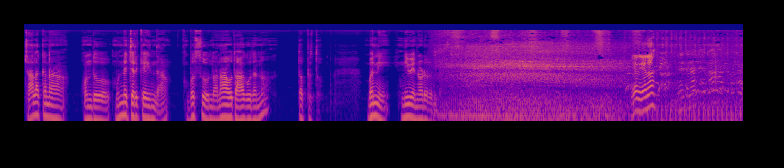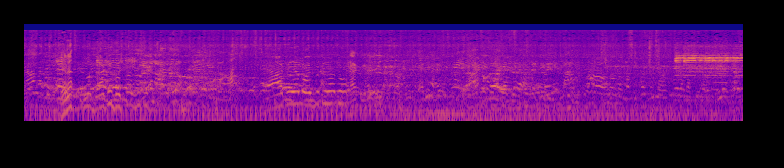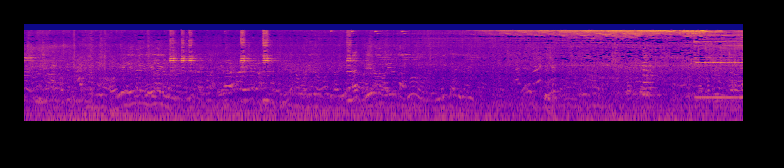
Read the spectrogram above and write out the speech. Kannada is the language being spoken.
ಚಾಲಕನ ಒಂದು ಮುನ್ನೆಚ್ಚರಿಕೆಯಿಂದ ಬಸ್ಸು ಒಂದು ಅನಾಹುತ ಆಗುವುದನ್ನು ತಪ್ಪಿತು ಬನ್ನಿ, ನೀವೇ ನೋಡೋರಂತ. ಏನು, ಏನ? है ना बैटरी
